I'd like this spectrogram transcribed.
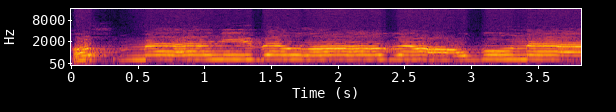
خصمان بغى بعضنا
